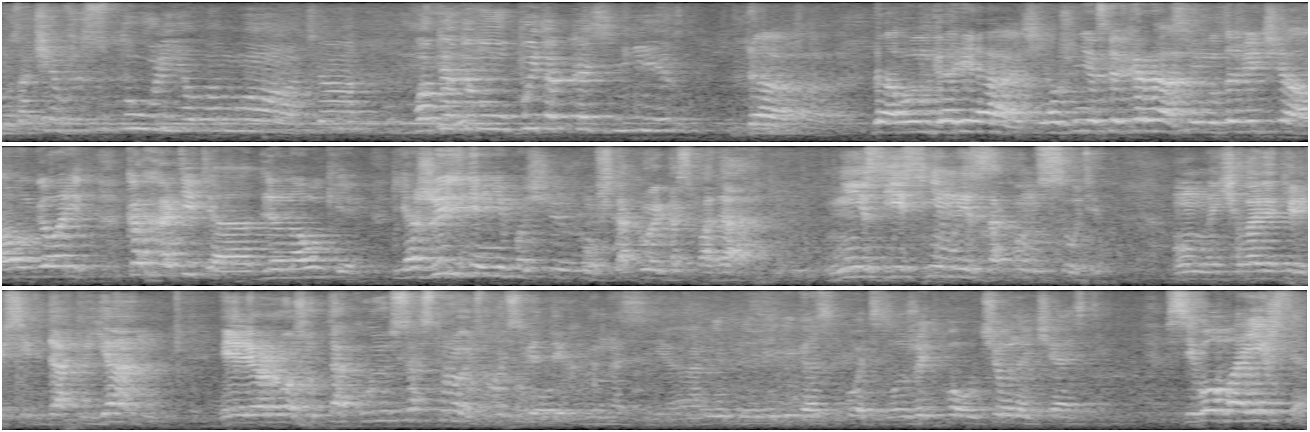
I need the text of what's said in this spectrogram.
Но зачем же стулья ломать, а? От этого убыток казни. Да, да, он горяч. Я уже несколько раз ему замечал. Он говорит, как хотите, а для науки я жизни не пощажу. Уж такой, господа, неизъяснимый закон судеб. Умный человек или всегда пьян, или рожу такую состроит, что хоть святых выноси, а? Не приведи Господь служить по ученой части. Всего боишься,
